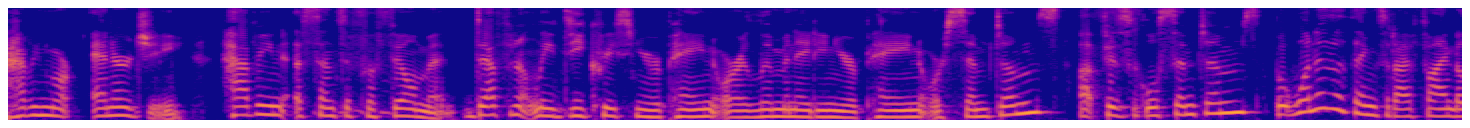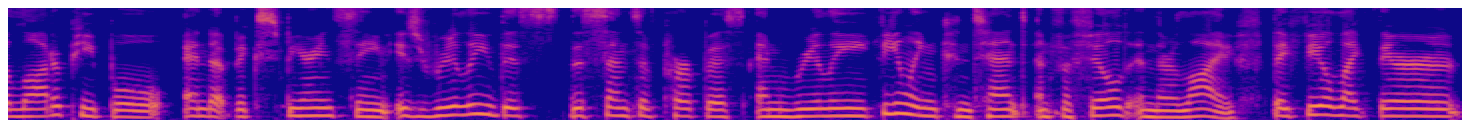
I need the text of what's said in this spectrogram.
having more energy, having a sense of fulfillment, definitely decreasing your pain or eliminating your pain or symptoms, uh, physical symptoms. But one of the things that I find a lot of people end up experiencing is really this, this sense of purpose and really feeling content and fulfilled in their life. They feel like they're,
